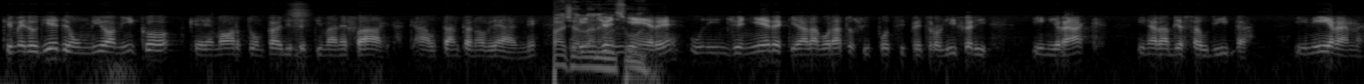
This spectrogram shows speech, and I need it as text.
che me lo diede un mio amico che è morto un paio di settimane fa, a 89 anni, Pace un ingegnere, un ingegnere che ha lavorato sui pozzi petroliferi in Iraq, in Arabia Saudita, in Iran,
